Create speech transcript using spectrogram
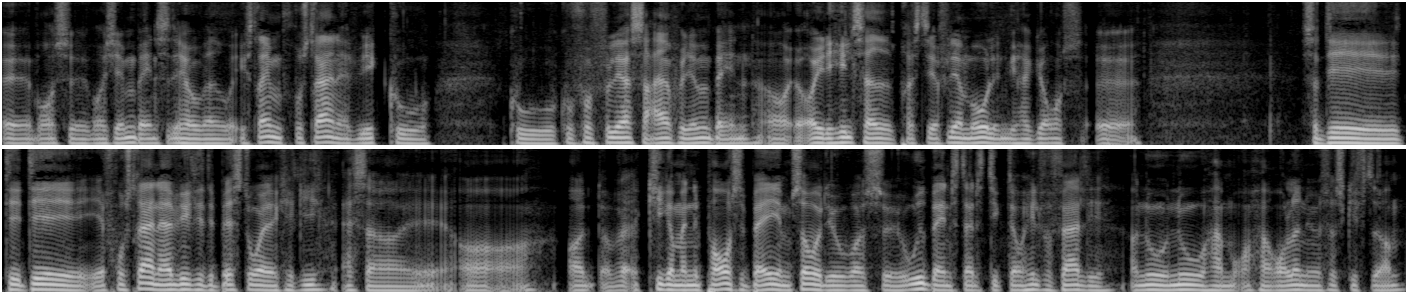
øh, vores, øh, vores hjemmebane, så det har jo været ekstremt frustrerende, at vi ikke kunne, kunne, kunne få flere sejre på hjemmebane, og, og i det hele taget præstere flere mål, end vi har gjort. Øh, så det, det, det ja, frustrerende er virkelig det bedste ord, jeg kan give. Altså, øh, og, og, og, og kigger man et par år tilbage, jamen, så var det jo vores øh, udebanestatistik, der var helt forfærdelig. Og nu, nu har, har rollerne jo så skiftet om.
